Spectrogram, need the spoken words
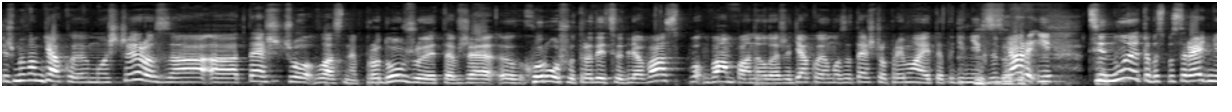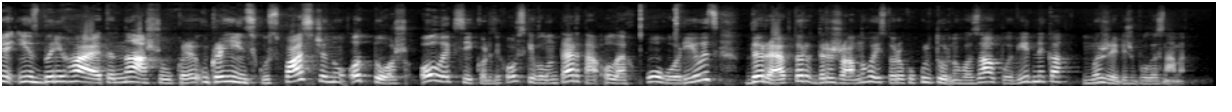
Що ж, ми вам дякуємо щиро за е, те, що власне продовжуєте вже е, хорошу традицію для вас. Вам, пане Олеже, дякуємо за те, що приймаєте подібні екземпляри і цінуєте безпосередньо і зберігаєте нашу українську спадщину. Отож, Олексій Корзіховський, волонтер та Олег Погорілець, директор Державного історико-культурного заповідника Межибіж були з нами.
